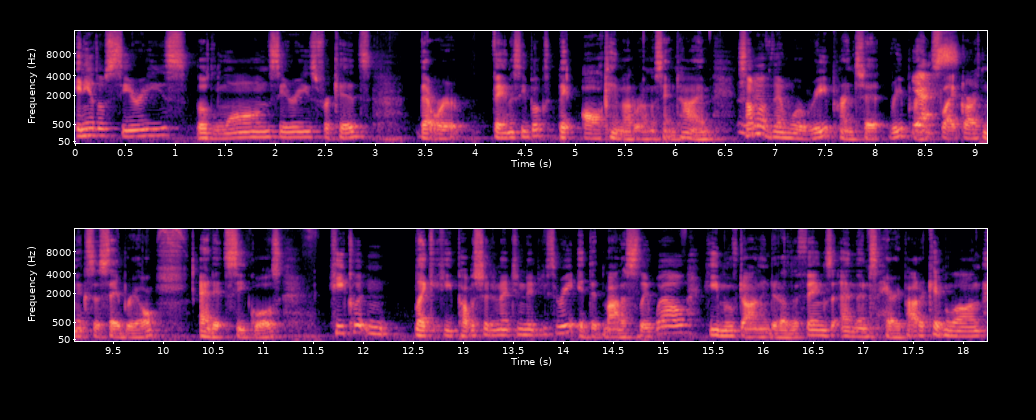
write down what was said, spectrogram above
any of those series, those long series for kids that were fantasy books, they all came out around the same time. Some mm-hmm. of them were reprinted, reprints Yes. like Garth Nix's Sabriel and its sequels. He couldn't like he published it in 1983. It did modestly well. He moved on and did other things, and then Harry Potter came along,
